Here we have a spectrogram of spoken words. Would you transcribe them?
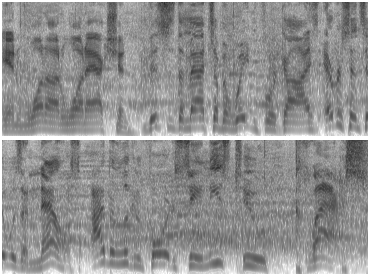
in one-on-one action. This is the match I've been waiting for, guys. Ever since it was announced, I've been looking forward to seeing these two clash.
